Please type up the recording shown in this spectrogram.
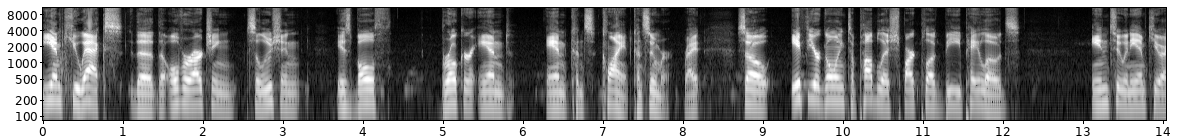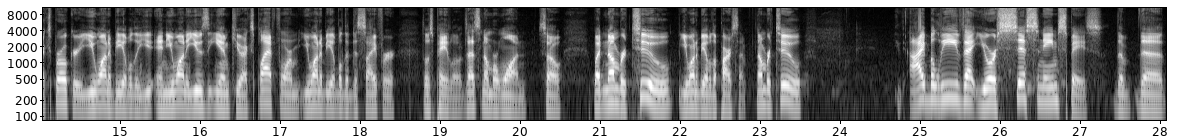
EMQX, the the overarching solution is both broker and and cons client consumer, right? So if you're going to publish Sparkplug B payloads into an EMQX broker, you want to be able to, and you want to use the EMQX platform, you want to be able to decipher those payloads. That's number one. So, but number two, you want to be able to parse them. Number two, I believe that your sys namespace, the the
